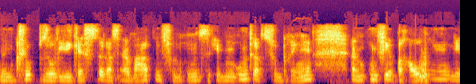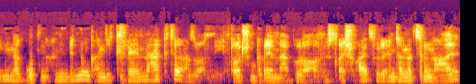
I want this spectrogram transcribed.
einen Club, so wie die Gäste das erwarten von uns, eben unterzubringen. Ähm, und wir brauchen neben einer guten Anbindung an die Quellmärkte, also an die deutschen Quellmärkte oder auch Österreich, Schweiz oder international,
